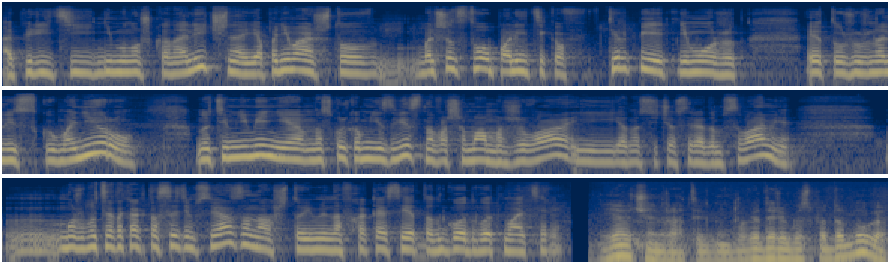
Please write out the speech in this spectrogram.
а перейти немножко на личное. Я понимаю, что большинство политиков терпеть не может эту журналистскую манеру, но тем не менее, насколько мне известно, ваша мама жива, и она сейчас рядом с вами. Может быть, это как-то с этим связано, что именно в Хакасии этот год, год матери? Я очень рад и благодарю Господа Бога,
